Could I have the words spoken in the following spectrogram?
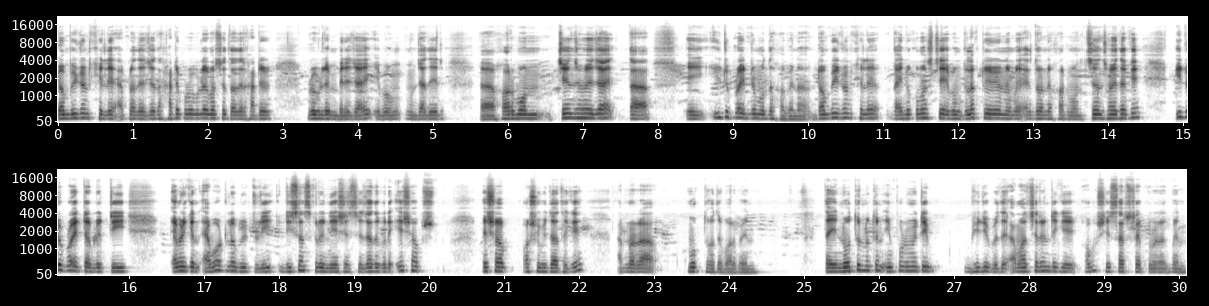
ডম্পিডন খেলে আপনাদের যাদের হার্টের প্রবলেম আছে, তাদের হার্টের প্রবলেম বেড়ে যায় এবং যাদের হরমোন চেঞ্জ হয়ে যায়, তা এই ইউটোপ্রাইডের মধ্যে হবে না। ডম্পিডন খেলে গাইনোকোমাস্টে এবং গ্লাক্টোরিয়ান নামে এক ধরনের হরমোন চেঞ্জ হয়ে থাকে। ইটোপ্রাইড ট্যাবলেটটি আমেরিকান অ্যাবোর্ড ল্যাবরেটরি রিসার্চ করে নিয়ে এসেছে, যাতে করে এসব এসব অসুবিধা থেকে আপনারা মুক্ত হতে পারবেন। তাই নতুন নতুন ইনফরমেটিভ ভিডিও পেতে আমার চ্যানেলটিকে অবশ্যই সাবস্ক্রাইব করে রাখবেন।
